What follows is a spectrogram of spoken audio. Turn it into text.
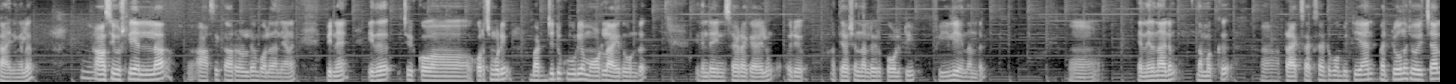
കാര്യങ്ങൾ ആസ് യൂഷ്വലി എല്ലാ ആർ സി കാറുകളുടെയും പോലെ തന്നെയാണ്. പിന്നെ ഇത് ഇച്ചിരി കുറച്ചും കൂടി ബഡ്ജറ്റ് കൂടിയ മോഡലായതുകൊണ്ട് ഇതിന്റെ ഇൻസൈഡൊക്കെ ആയാലും ഒരു അത്യാവശ്യം നല്ലൊരു ക്വാളിറ്റി ഫീൽ ചെയ്യുന്നുണ്ട്. എന്നിരുന്നാലും നമുക്ക് ട്രാക്ക് സാക്സ് ആയിട്ട് കോമ്പീറ്റ് ചെയ്യാൻ പറ്റുമോ എന്ന് ചോദിച്ചാൽ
